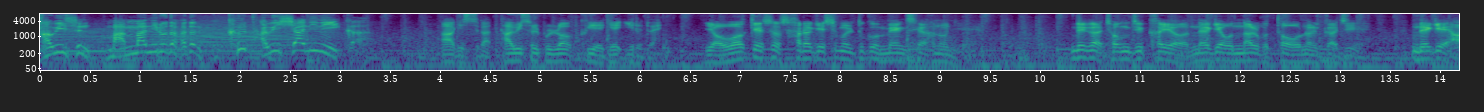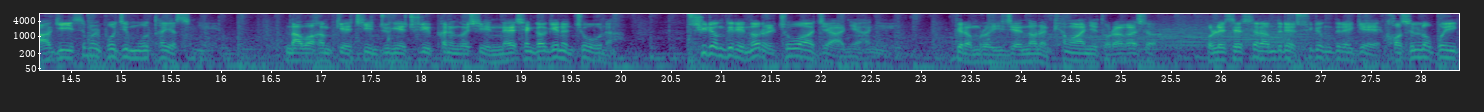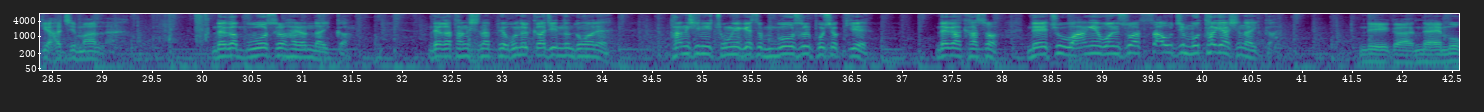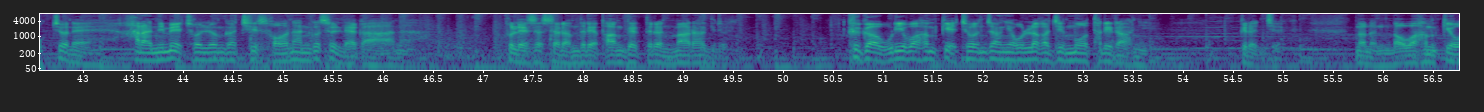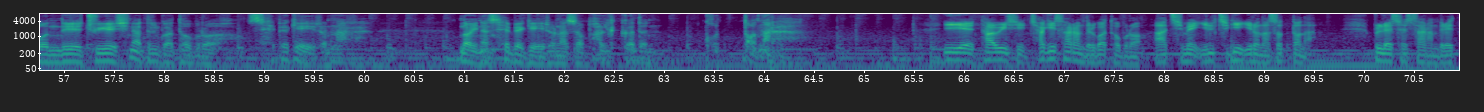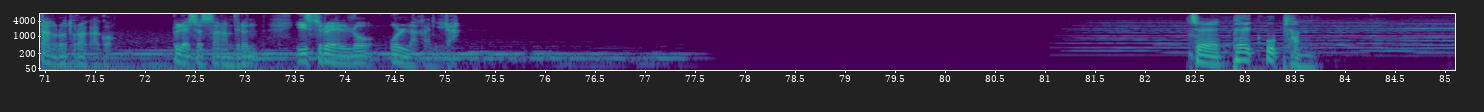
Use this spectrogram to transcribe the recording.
다윗은 만만히로다 하던 그 다윗이 아니니까. 아기스가 다윗을 불러 그에게 이르되 여호와께서 살아계심을 두고 맹세하노니 내가 정직하여 내게 온 날부터 오늘까지 내게 악이 있음을 보지 못하였으니 나와 함께 진중에 출입하는 것이 내 생각에는 좋으나 수령들이 너를 좋아하지 아니하니 그러므로 이제 너는 평안히 돌아가서 블레셋 사람들의 수령들에게 거슬러 보이게 하지 말라 내가 무엇을 하였나이까? 내가 당신 앞에 오늘까지 있는 동안에 당신이 종에게서 무엇을 보셨기에 내가 가서 내 주 왕의 원수와 싸우지 못하게 하시나이까? 네가 내 목전에 하나님의 전령같이 선한 것을 내가 아나. 블레셋 사람들의 방백들은 말하기를 그가 우리와 함께 전장에 올라가지 못하리라 하니 그런즉 너는 너와 함께 온 네 주의 신하들과 더불어 새벽에 일어나라. 너희는 새벽에 일어나서 발거든 곧 떠나라. 이에 다윗이 자기 사람들과 더불어 아침에 일찍이 일어나서 떠나 블레셋 사람들의 땅으로 돌아가고 블레셋 사람들은 이스라엘로 올라가니라 제 105편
